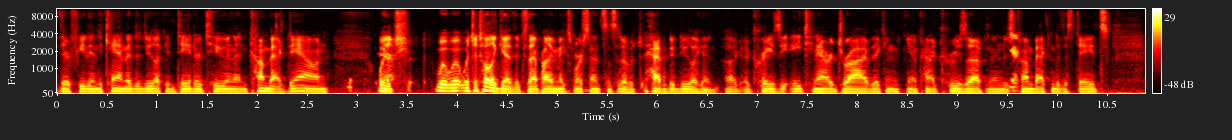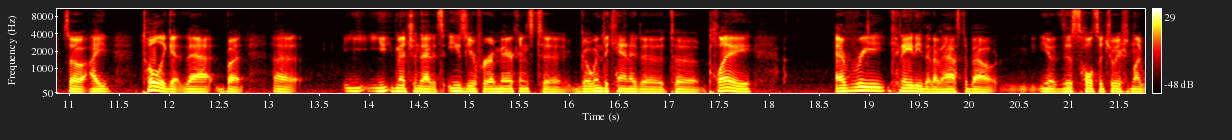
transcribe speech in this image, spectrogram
their feet into Canada, do like a date or two, and then come back down, which wh- wh- which I totally get because that probably makes more sense instead of having to do like a, a crazy 18 hour drive. They can you know kind of cruise up and then just Yeah. come back into the states. So I totally get that, but. Uh, you mentioned that it's easier for Americans to go into Canada to play every Canadian that I've asked about, you know, this whole situation, like,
